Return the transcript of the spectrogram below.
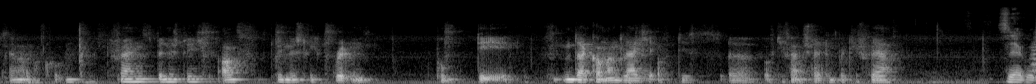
ich selber mal gucken. Friends-of-britain.de Und da kommt man gleich auf, dies, äh, auf die Veranstaltung British Flair. Sehr gut.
